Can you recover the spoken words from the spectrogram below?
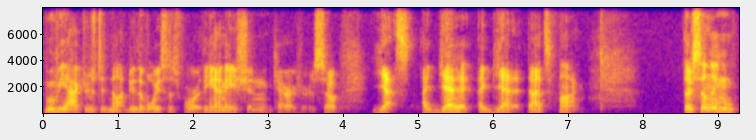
movie actors did not do the voices for the animation characters. So, yes, I get it, I get it, that's fine. There's something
